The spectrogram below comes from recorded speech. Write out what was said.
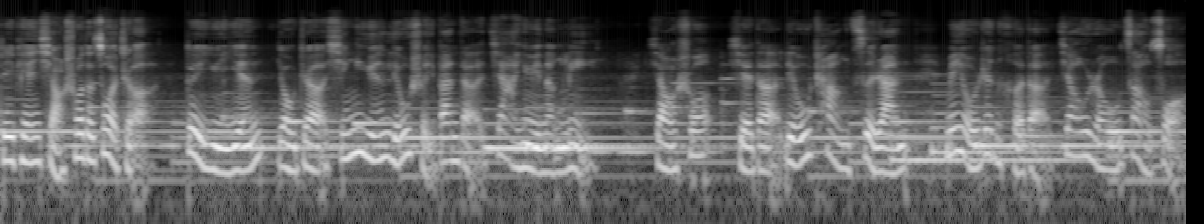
这篇小说的作者对语言有着行云流水般的驾驭能力，小说写得流畅自然，没有任何的娇柔造作，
